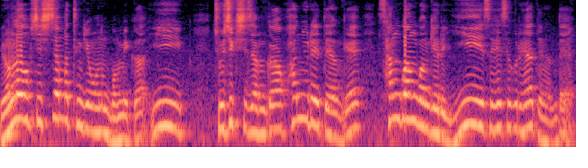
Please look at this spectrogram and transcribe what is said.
연락없이 시장 같은 경우는 뭡니까? 이 주식 시장과 환율에 대한 게 상관관계를 이해해서 해석을 해야 되는데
